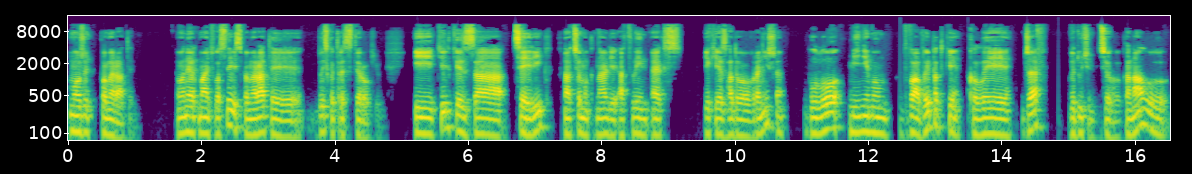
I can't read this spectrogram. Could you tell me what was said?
можуть помирати. Вони от мають властивість помирати близько 30 років. І тільки за цей рік на цьому каналі Athlene X, який я згадував раніше, було мінімум два випадки, коли Джеф, ведучим цього каналу,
